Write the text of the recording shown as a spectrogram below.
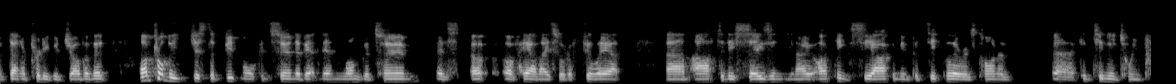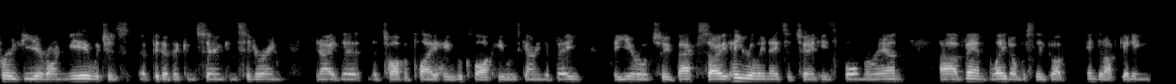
have done a pretty good job of it. I'm probably just a bit more concerned about them longer term as uh, of how they sort of fill out um, after this season. You know, I think Siakam in particular has kind of uh, continued to improve year on year, which is a bit of a concern considering you know the the type of player he looked like he was going to be a year or two back. So he really needs to turn his form around. Uh, VanVleet obviously got ended up getting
